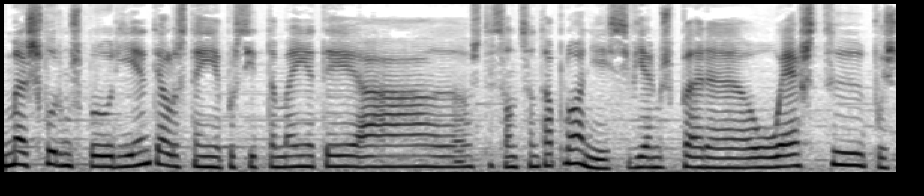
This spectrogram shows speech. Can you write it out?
Mas se formos para o Oriente, elas têm aparecido também até à estação de Santa Apolónia. E se viermos para o Oeste, pois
